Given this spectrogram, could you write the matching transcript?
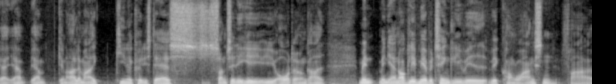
jeg, jeg, jeg generelt er meget Kina-kritisk. Det er sådan set ikke i, i overdreven grad. Men, men jeg er nok lidt mere betænkelig ved, ved konkurrencen fra,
